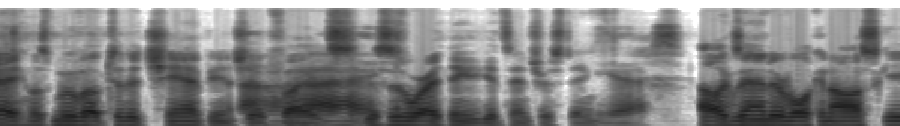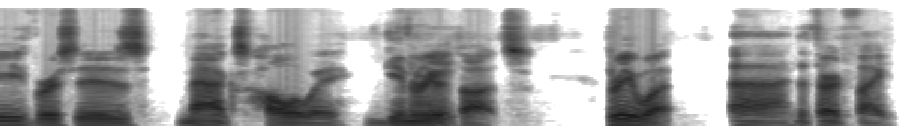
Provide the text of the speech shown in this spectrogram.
Okay, let's move up to the championship All fights. right. This is where I think it gets interesting. Yes. Alexander Volkanovski versus Max Holloway. Give me your thoughts. Three what? Uh, the third fight.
